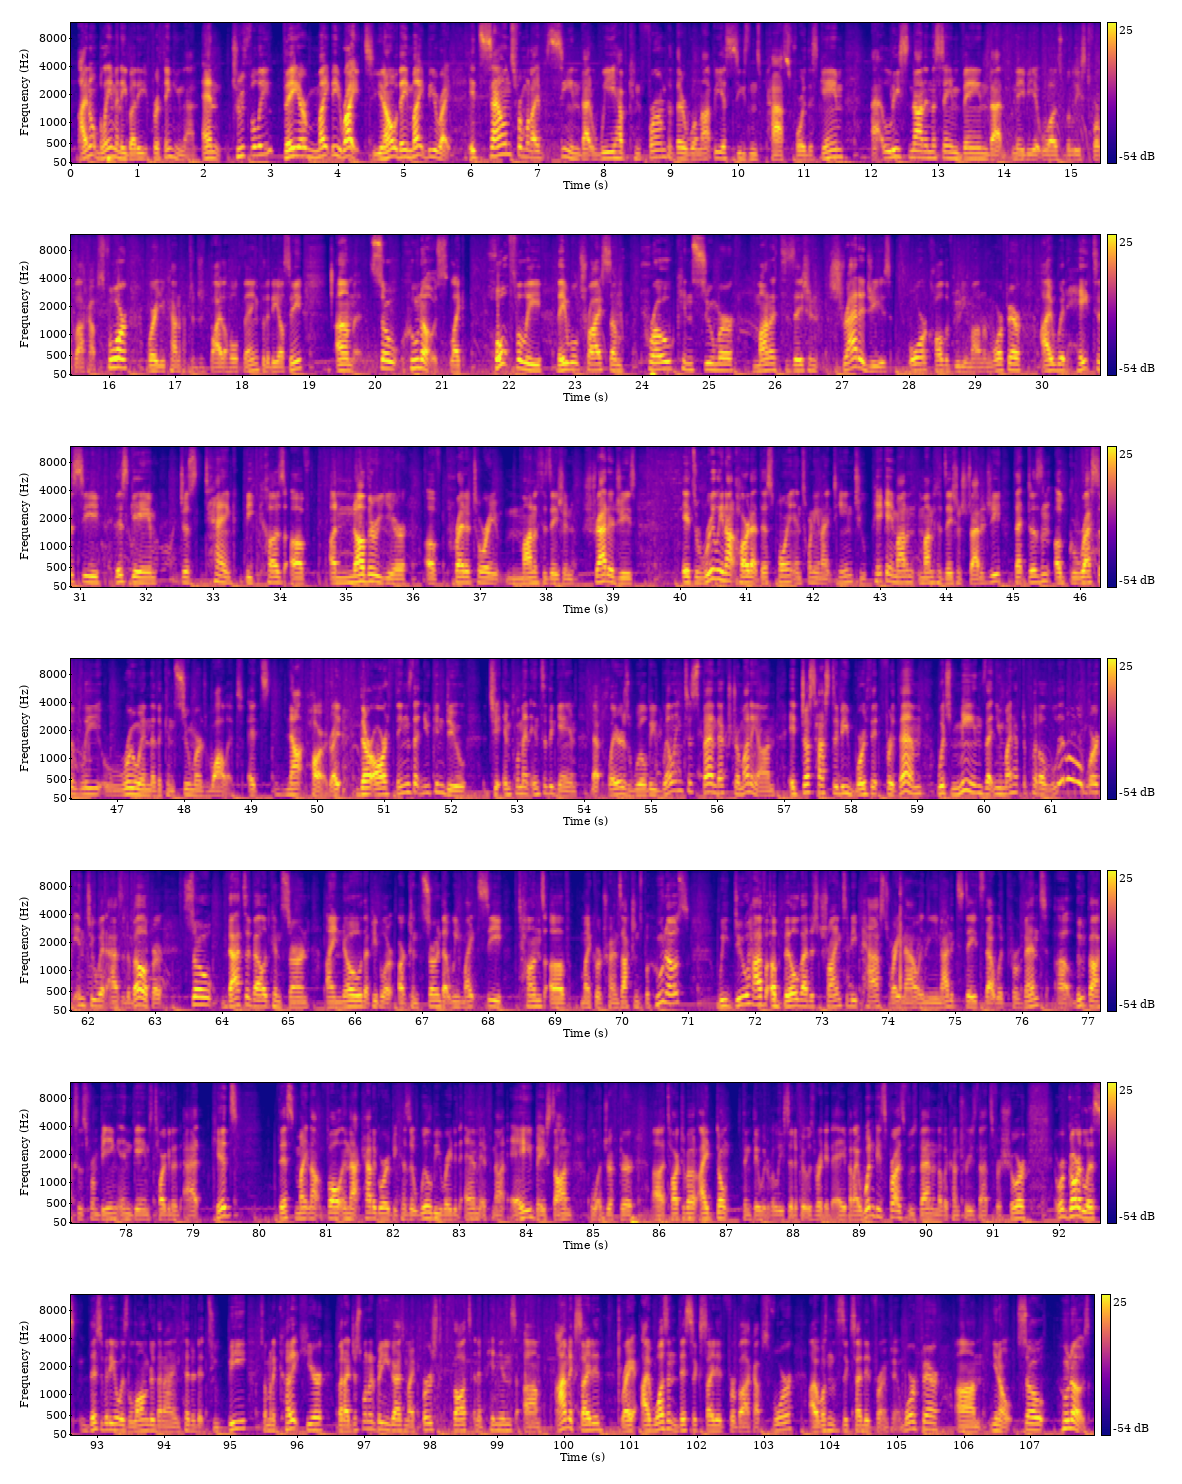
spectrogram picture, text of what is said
i don't blame anybody for thinking that. And truthfully they are might be right you know? They might be right. It sounds from what i've seen that we have confirmed that there will not be a seasons pass for this game at least not in the same vein that maybe it was released for Black Ops 4 where you kind of have to just buy the whole thing for the DLC um so who knows? Like hopefully they will try some pro consumer monetization strategies for Call of Duty Modern Warfare. I would hate to see this game just tank because of another year of predatory monetization strategies it's really not hard at this point in 2019 to pick a modern monetization strategy that doesn't aggressively ruin the consumer's wallet. It's not hard right? There are things that you can do to implement into the game that players will be willing to spend extra money on it just has to be worth it for them which means that you might have to put a little work into it as a developer. So that's a valid concern. I know that people are, are concerned that we might see tons of microtransactions but who knows? We do have a bill that is trying to be passed right now in the United States that would prevent uh, loot boxes from being in games targeted at kids this might not fall in that category because it will be rated M if not A based on what Drift0r uh, talked about. I don't think they would release it if it was rated A but I wouldn't be surprised if it was banned in other countries that's for sure. Regardless this video was longer than I intended it to be so I'm gonna cut it here but I just wanted to bring you guys my first thoughts and opinions. Um, I'm excited right? I wasn't this excited for Black Ops 4 I wasn't this excited for Infinite Warfare. Um, you know so who knows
